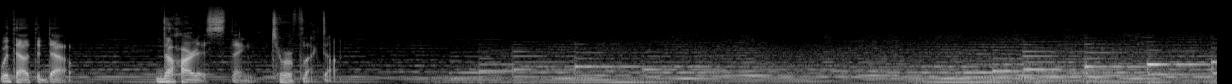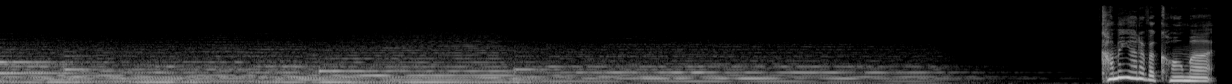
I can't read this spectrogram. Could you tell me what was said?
without the doubt, the hardest thing to reflect on. Of a coma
